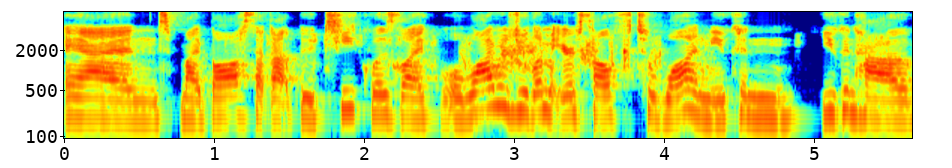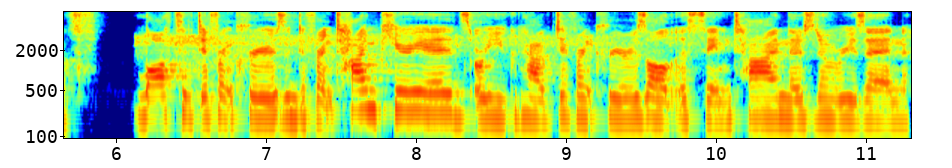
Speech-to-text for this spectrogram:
And my boss at that boutique was like, "Well, why would you limit yourself to one? You can you can have lots of different careers in different time periods, or you can have different careers all at the same time. There's no reason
